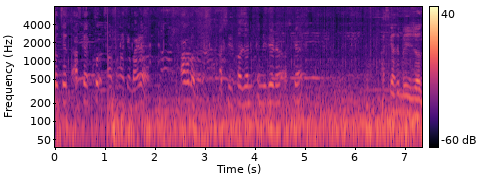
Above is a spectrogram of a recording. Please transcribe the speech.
উচিত আজকে সবসময় কি বাইরে? পাগল হবে আজকে কজন ক্যান্ডিডেট আজকে? আজকে আছে বিশ জন।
